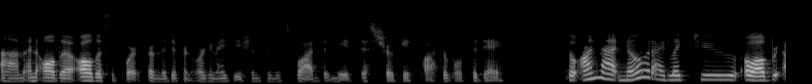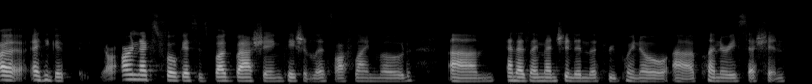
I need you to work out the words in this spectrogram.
Um, and all the all the support from the different organizations in the squad that made this showcase possible today. So on that note, I'd like to, oh, I'll, uh, I think our next focus is bug bashing, patient list offline mode. Um, and as I mentioned in the 3.0 uh, plenary session,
